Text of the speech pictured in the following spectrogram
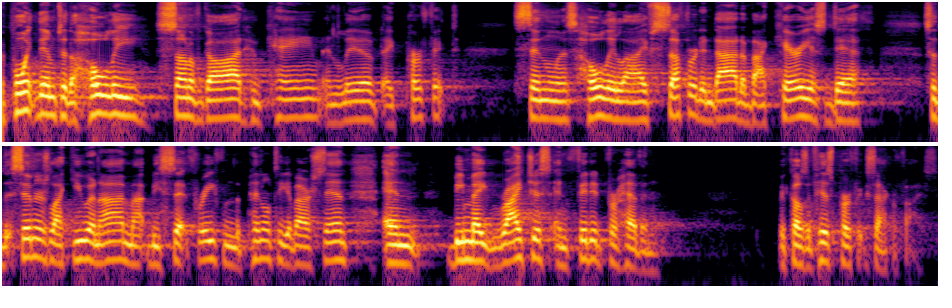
To point them to the holy Son of God who came and lived a perfect, sinless, holy life, suffered and died a vicarious death so that sinners like you and I might be set free from the penalty of our sin and be made righteous and fitted for heaven because of his perfect sacrifice.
